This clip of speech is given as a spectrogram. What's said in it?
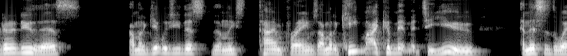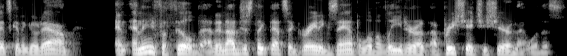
going to do this. I'm going to get with you this in these time frames. I'm going to keep my commitment to you, and this is the way it's going to go down." And and then you fulfilled that. And I just think that's a great example of a leader. I, appreciate you sharing that with us.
